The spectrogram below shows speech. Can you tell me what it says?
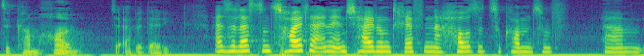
to come home to Abba Daddy. Also lasst uns heute eine Entscheidung treffen, nach Hause zu kommen zum ähm,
